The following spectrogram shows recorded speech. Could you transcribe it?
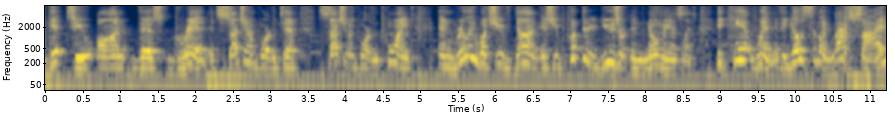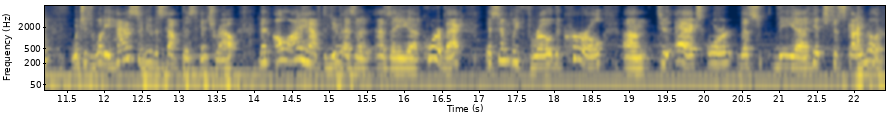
get to on this grid? It's such an important tip, such an important point. And really what you've done is you put the user in no man's land. He can't win. If he goes to the left side, which is what he has to do to stop this hitch route, then all I have to do as a, as a uh, quarterback is simply throw the curl um, to X or the, the uh, hitch to Scotty Miller.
